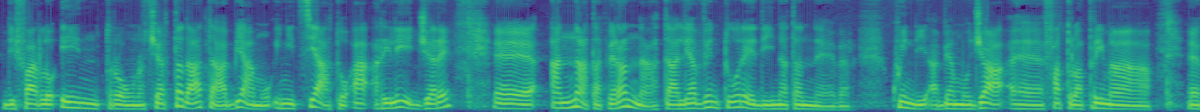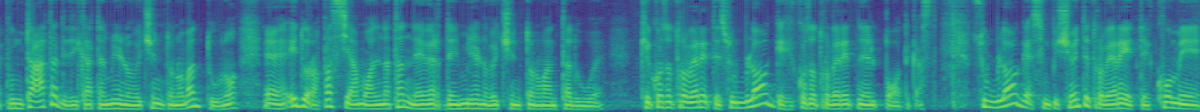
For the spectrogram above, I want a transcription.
di farlo entro una certa data, abbiamo iniziato a rileggere eh, annata per annata le avventure di Nathan Never. Quindi abbiamo già eh, fatto la prima eh, puntata dedicata al 1991 eh, ed ora passiamo al Nathan Never del 1992 che cosa troverete sul blog e che cosa troverete nel podcast. Sul blog semplicemente troverete come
